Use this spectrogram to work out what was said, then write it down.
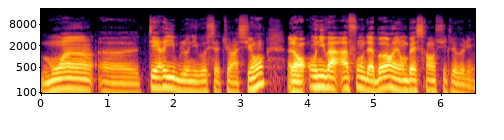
moins euh, terribles au niveau saturation. Alors on y va à fond d'abord et on baissera ensuite le volume.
